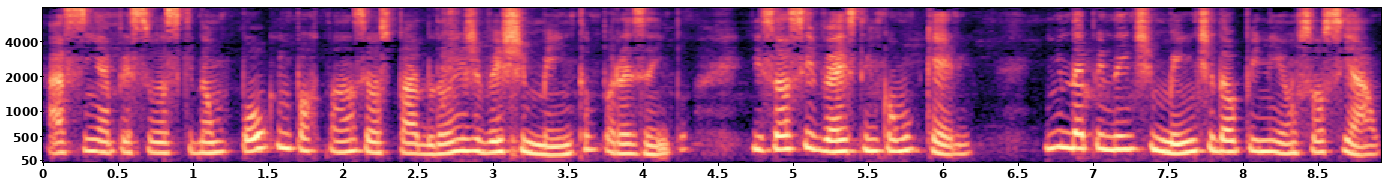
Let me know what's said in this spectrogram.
Assim, há pessoas que dão pouca importância aos padrões de vestimento, por exemplo, e só se vestem como querem, independentemente da opinião social.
